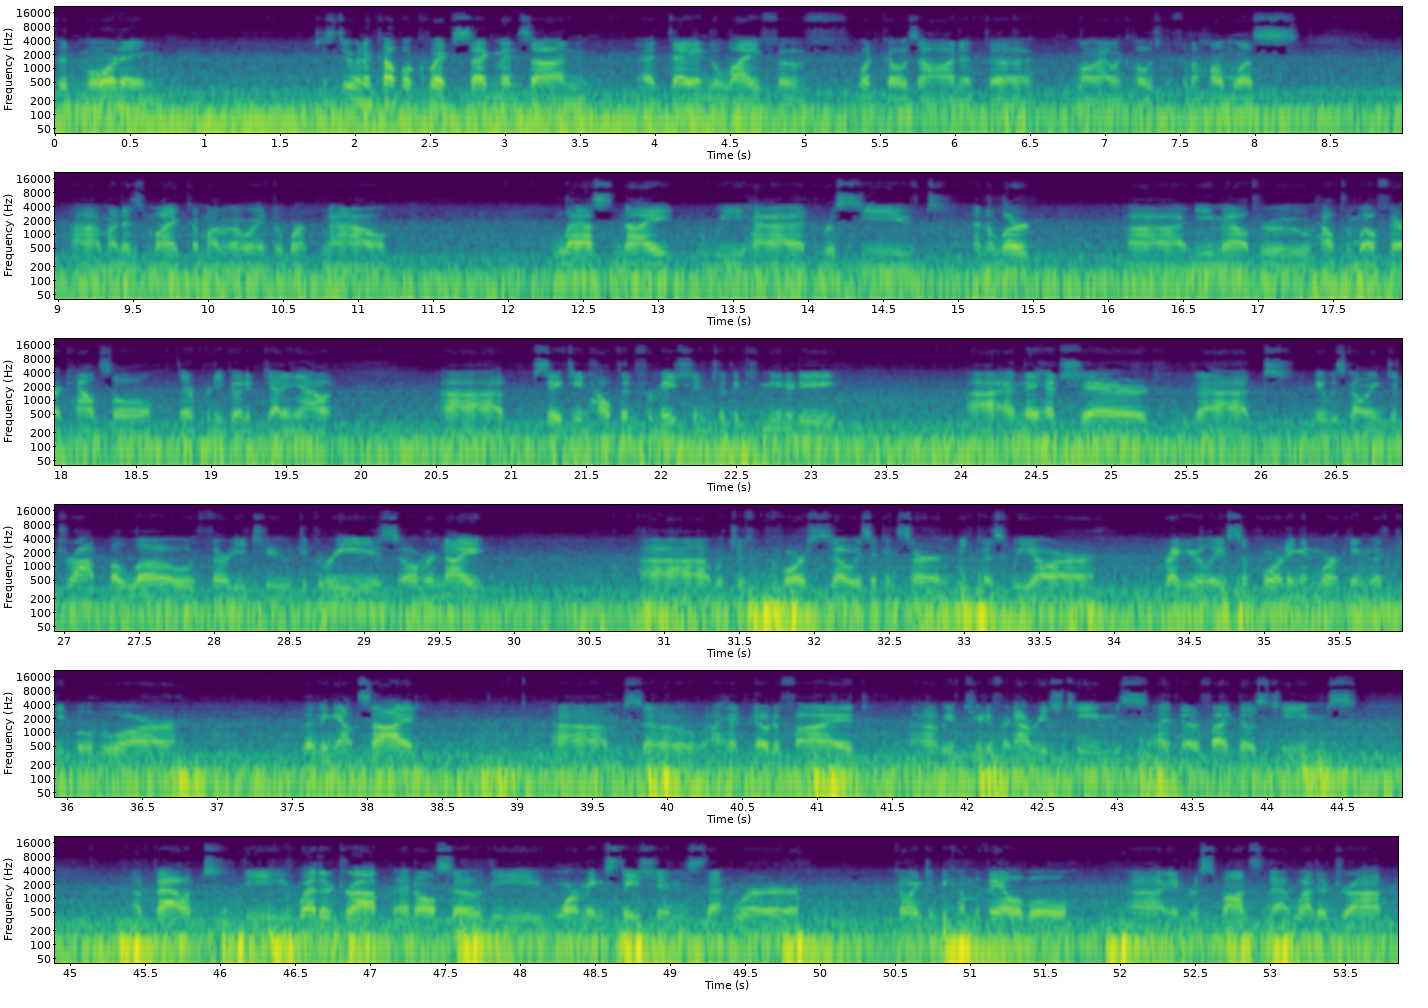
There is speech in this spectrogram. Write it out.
Good morning. Just doing a couple quick segments on a day in the life of what goes on at the Long Island Coalition for the Homeless. Uh, my name is Mike. I'm on my way into work now. Last night we had received an alert, uh, an email through Health and Welfare Council. They're pretty good at getting out uh, safety and health information to the community. Uh, and they had shared that it was going to drop below 32 degrees overnight, uh, which of course is always a concern because we are regularly supporting and working with people who are living outside. Um, so I had notified, uh, we have two different outreach teams. I had notified those teams about the weather drop and also the warming stations that were going to become available uh, in response to that weather drop.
